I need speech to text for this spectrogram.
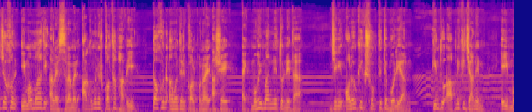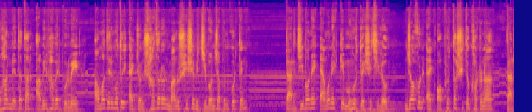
যখন ইমাম মাহাদি আলাইসাল্লামের আগমনের কথা ভাবি, তখন আমাদের কল্পনায় আসে এক মহিমান্বিত নেতা, যিনি অলৌকিক শক্তিতে বলিয়ান। কিন্তু আপনি কি জানেন, এই মহান নেতা তার আবির্ভাবের পূর্বে আমাদের মতোই একজন সাধারণ মানুষ হিসেবে জীবনযাপন করতেন? তার জীবনে এমন একটি মুহূর্ত এসেছিল, যখন এক অপ্রত্যাশিত ঘটনা তার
